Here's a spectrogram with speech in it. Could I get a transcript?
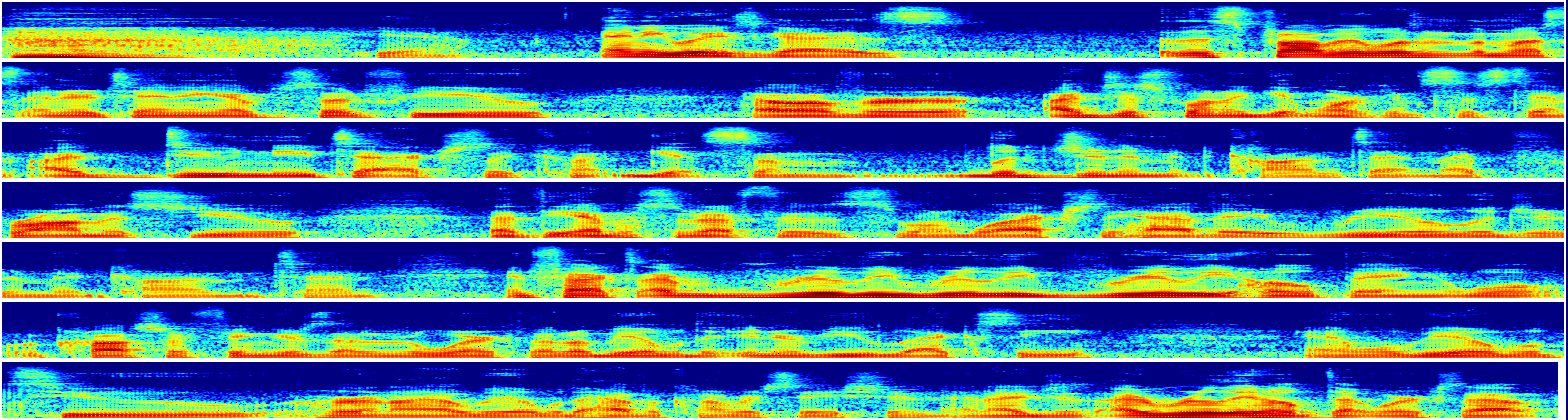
yeah. Anyways, guys, this probably wasn't the most entertaining episode for you. However, I just want to get more consistent. I do need to actually get some legitimate content. And I promise you that the episode after this one will actually have a real legitimate content. In fact, I'm really, really, really hoping we'll cross our fingers that it'll work. That I'll be able to interview Lexi, and we'll be able to her and I will be able to have a conversation. And I just I really hope that works out.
